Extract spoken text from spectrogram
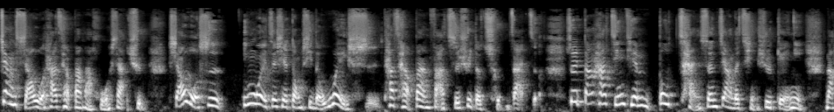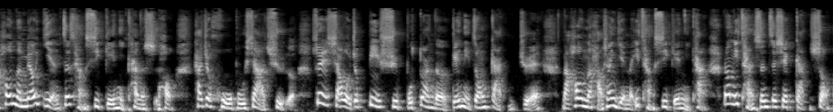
这样，小我他才有办法活下去。小我是。因为这些东西的喂食，它才有办法持续的存在着。所以，当他今天不产生这样的情绪给你，然后呢，没有演这场戏给你看的时候，他就活不下去了。所以，小我就必须不断的给你这种感觉，然后呢，好像演了一场戏给你看，让你产生这些感受，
